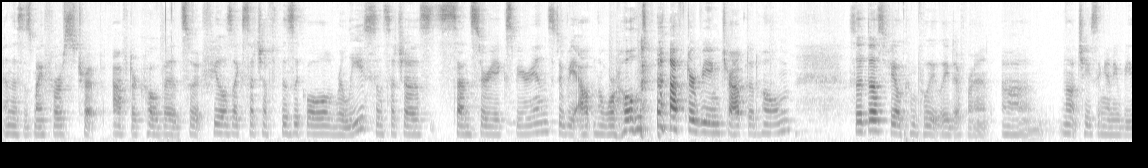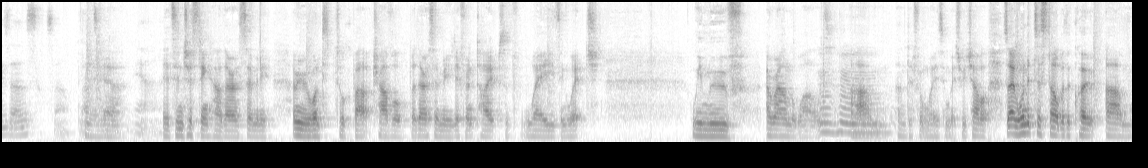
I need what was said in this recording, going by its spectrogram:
and this is my first trip after COVID. So it feels like such a physical release and such a sensory experience to be out in the world after being trapped at home. So it does feel completely different. Um, not chasing any visas, so that's yeah, good. Yeah. yeah, it's interesting how there are so many. I mean, we wanted to talk about travel, but there are so many different types of ways in which we move around the world mm-hmm. um, and different ways in which we travel. So I wanted to start with a quote um,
